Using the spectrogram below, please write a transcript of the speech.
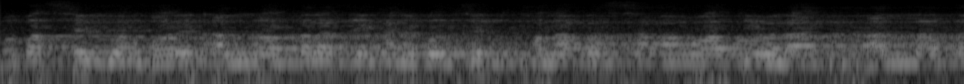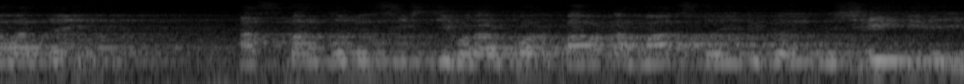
মুফাসসিরগণ বলেন, আল্লাহ তাআলা যেখানে বলছেন, খলাকাস সামাওয়াতি ওয়াল আরদ আল্লাহ তাআলা যে আসমান জমিন সৃষ্টি করার পর 12টা মাস তৈরি করেন, সেই দিনেই।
